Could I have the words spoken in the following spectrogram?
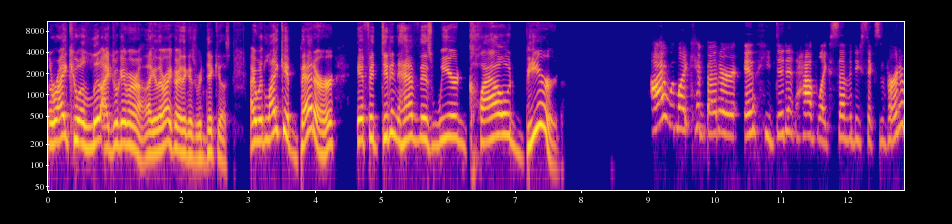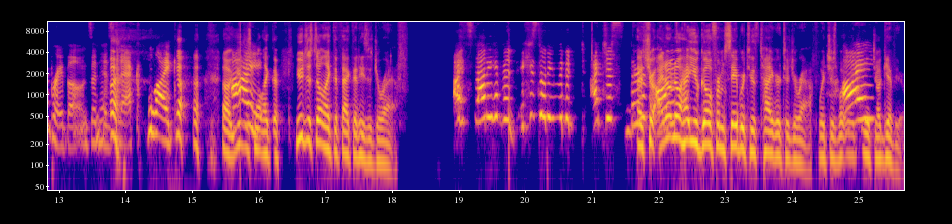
the Raikou a little. I do get me wrong. Like the Raikou, I think is ridiculous. I would like it better if it didn't have this weird cloud beard. I would like him better if he didn't have like 76 vertebrae bones in his neck. Like oh, you I- just don't like the you just don't like the fact that he's a giraffe. It's not even he's not even a I just That's true. I don't know how you go from saber tooth tiger to giraffe, which is what I- which I'll give you.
